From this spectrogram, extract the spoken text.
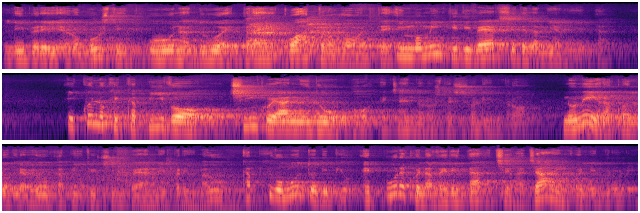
libri robusti una, due, tre, quattro volte in momenti diversi della mia vita. E quello che capivo cinque anni dopo, leggendo lo stesso libro, non era quello che avevo capito i cinque anni prima, capivo molto di più, eppure quella verità c'era già in quel libro lì.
